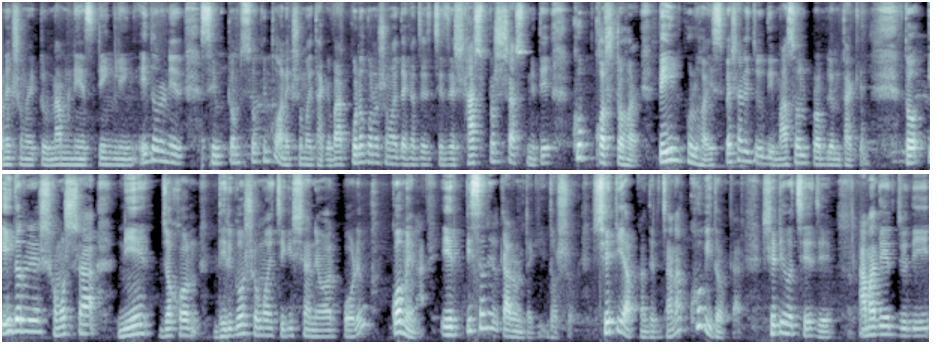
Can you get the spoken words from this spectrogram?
অনেক সময় একটু নামনেস টিংলিং এই ধরনের সিমটমসও কিন্তু অনেক সময় থাকে বা কোনো কোনো সময় দেখা যাচ্ছে যে শ্বাস প্রশ্বাস নিতে খুব কষ্ট হয় পেইনফুল হয় স্পেশালি যদি মাসল প্রবলেম থাকে। তো এই ধরনের সমস্যা নিয়ে যখন দীর্ঘ সময় চিকিৎসা নেওয়ার পরেও কমে না। এর পিছনের কারণটা কি? দর্শক, সেটি আপনাদের জানা খুবই দরকার। সেটি হচ্ছে যে, আমাদের যদি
